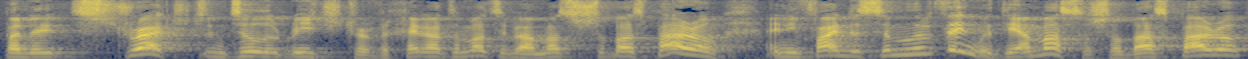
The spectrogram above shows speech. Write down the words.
but it stretched until it reached her. And you find a similar thing with the Amasa Shalbas Paro,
